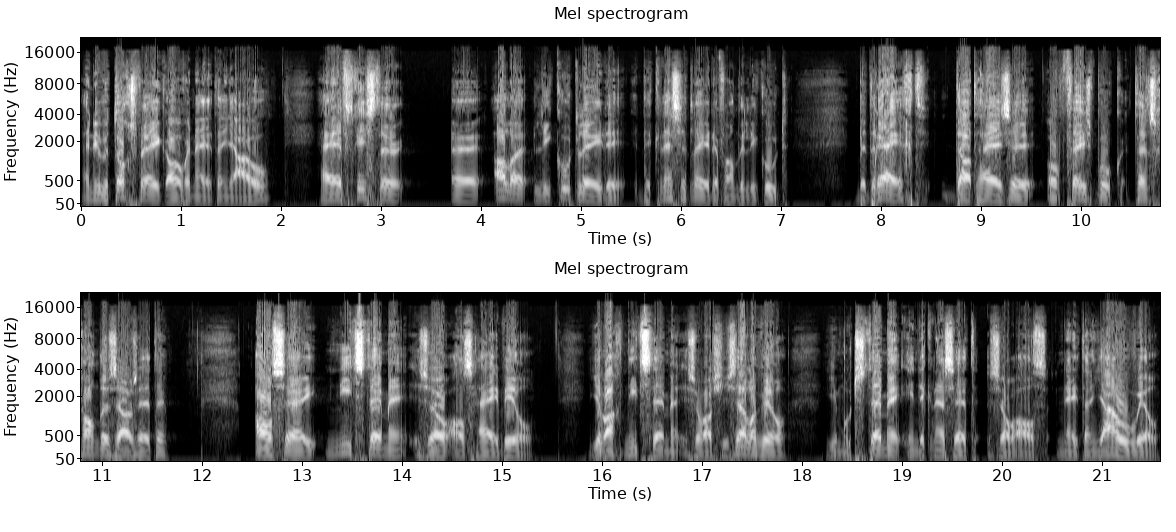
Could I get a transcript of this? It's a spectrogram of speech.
En nu we toch spreken over Netanyahu. Hij heeft gisteren uh, alle Likud-leden, de Knesset-leden van de Likud, bedreigd dat hij ze op Facebook ten schande zou zetten als zij niet stemmen zoals hij wil. Je mag niet stemmen zoals je zelf wil. Je moet stemmen in de Knesset zoals Netanyahu wil.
